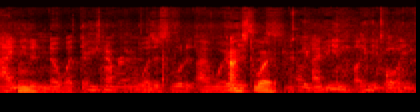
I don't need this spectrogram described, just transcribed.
I need to hmm. know what they're He's talking never about. What is what? Is, I where Asked is what? this? Oh, Can I you- be oh, You invited? told him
